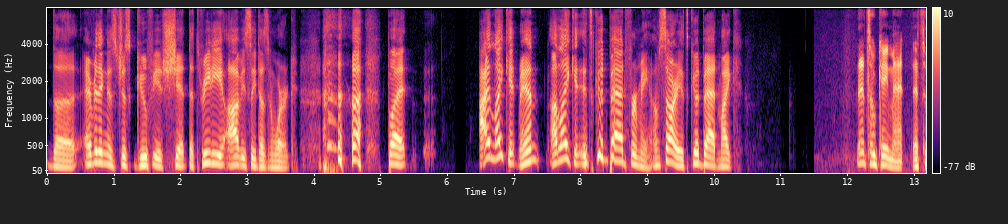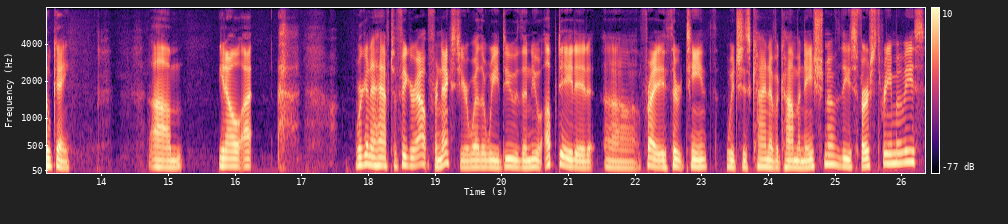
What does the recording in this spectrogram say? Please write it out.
The everything is just goofy as shit. The 3D obviously doesn't work. but I like it, man. I like it. It's good bad for me. I'm sorry. It's good bad, Mike. That's okay, Matt. That's okay. Um, you know, I we're gonna have to figure out for next year whether we do the new updated uh, Friday Thirteenth, which is kind of a combination of these first three movies,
